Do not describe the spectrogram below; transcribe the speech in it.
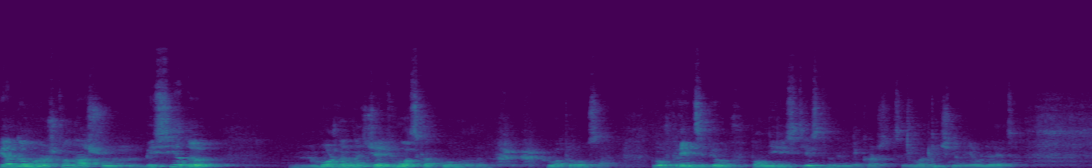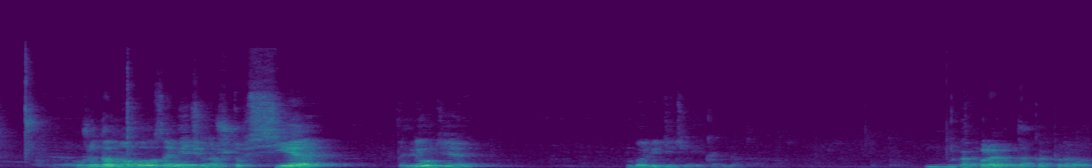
я думаю, что нашу беседу можно начать вот с какого вопроса. Ну, в принципе, он вполне естественный, мне кажется, и логичным является. Уже давно было замечено, что все люди были детьми когда-то. Ну, как правило. Да, как правило,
